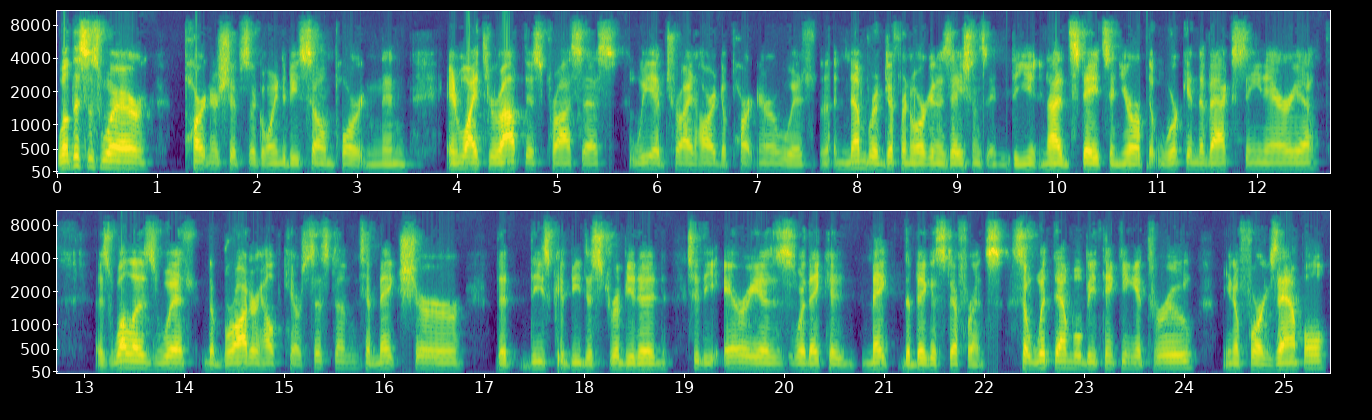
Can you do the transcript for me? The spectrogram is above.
Well, this is where partnerships are going to be so important and and why throughout this process we have tried hard to partner with a number of different organizations in the United States and Europe that work in the vaccine area as well as with the broader healthcare system to make sure that these could be distributed to the areas where they could make the biggest difference. So with them we'll be thinking it through, you know, for example,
